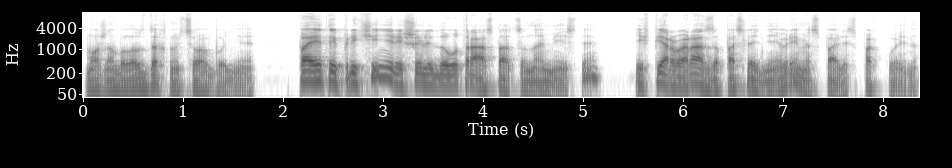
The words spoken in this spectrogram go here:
Можно было вздохнуть свободнее. По этой причине решили до утра остаться на месте и в первый раз за последнее время спали спокойно.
